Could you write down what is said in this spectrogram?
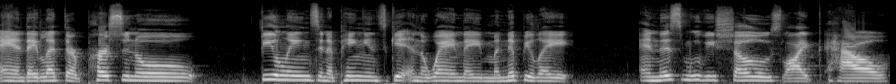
And they let their personal feelings and opinions get in the way and they manipulate. And this movie shows like how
